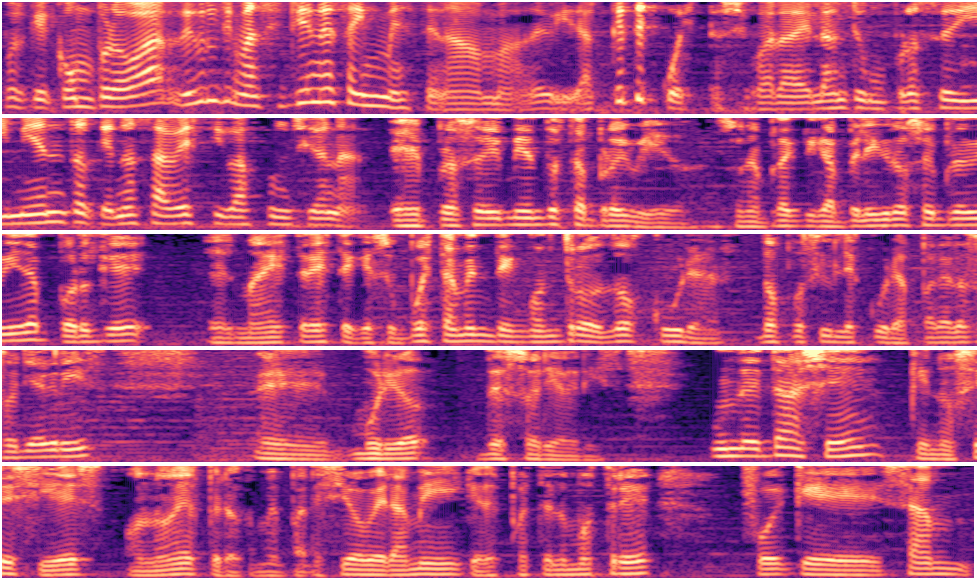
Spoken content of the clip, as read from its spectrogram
Porque comprobar, de última, si tienes seis meses nada más de vida, ¿qué te cuesta llevar adelante un procedimiento que no sabes si va a funcionar? El procedimiento está prohibido. Es una práctica peligrosa y prohibida porque el maestro este que supuestamente encontró dos curas, dos posibles curas para la Soria Gris, eh, murió de Soria Gris. Un detalle que no sé si es o no es, pero que me pareció ver a mí, que después te lo mostré, fue que Sam,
